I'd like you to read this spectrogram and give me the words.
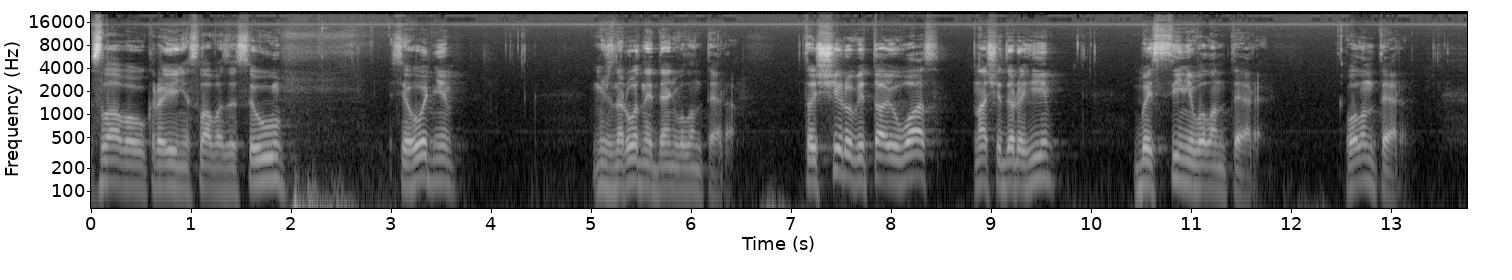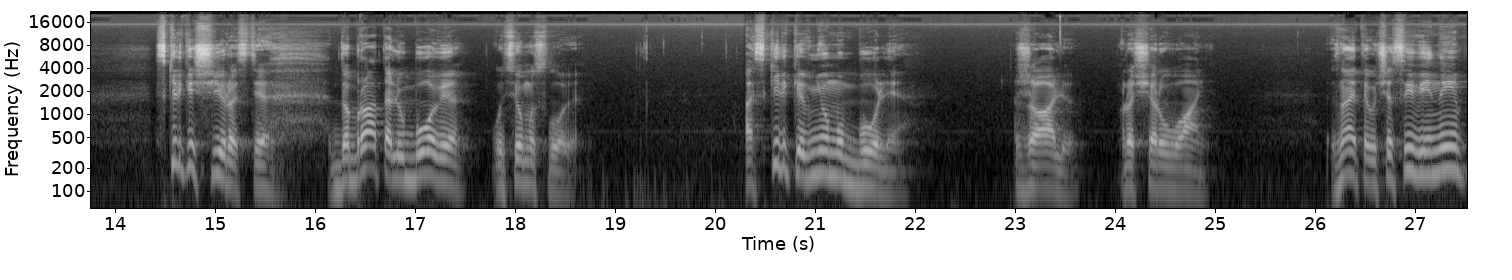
Слава Україні, слава ЗСУ. Сьогодні Міжнародний день волонтера. Тож щиро вітаю вас, наші дорогі безцінні волонтери. Волонтери. Скільки щирості, добра та любові у цьому слові. А скільки в ньому болі, жалю, розчарувань. Знаєте, у часи війни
